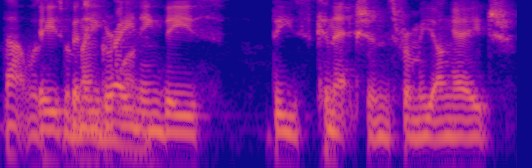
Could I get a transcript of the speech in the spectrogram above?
that was he's been ingraining one. these these connections from a young age.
